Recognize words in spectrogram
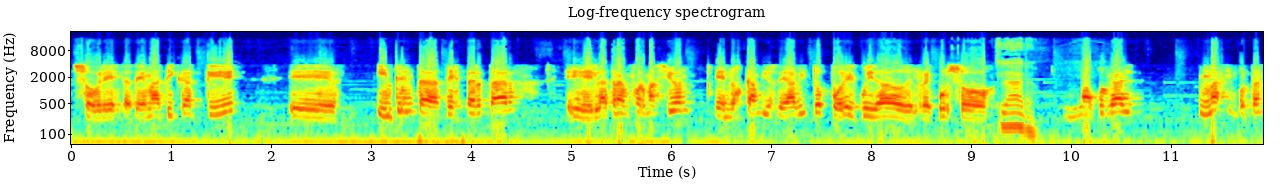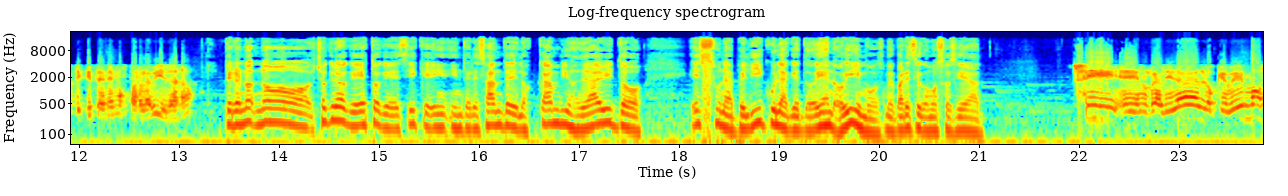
sobre esta temática que eh, intenta despertar eh, la transformación en los cambios de hábito por el cuidado del recurso Claro. natural más importante que tenemos para la vida, ¿no? Pero no, no, yo creo que esto que decís que es interesante de los cambios de hábito es una película que todavía no vimos, me parece, como sociedad. Sí, en realidad lo que vemos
